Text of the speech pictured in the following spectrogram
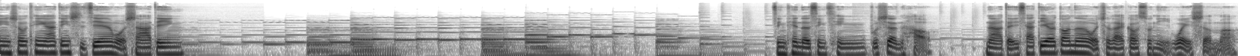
迎收听阿丁时间，我是阿丁。今天的心情不是很好，那等一下第二段呢，我就来告诉你为什么。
